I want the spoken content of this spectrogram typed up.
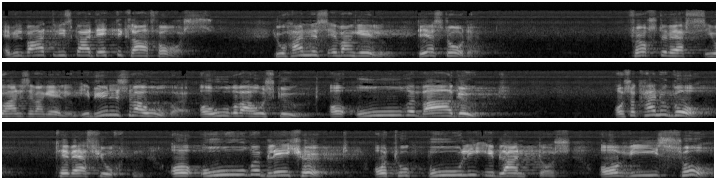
Jeg vil bare at vi skal ha dette klart for oss. Johannes evangelium, der står det Første vers i Johannes evangelium. I begynnelsen var Ordet, og Ordet var hos Gud, og Ordet var Gud. Og så kan du gå til vers 14. Og Ordet ble kjøpt og tok bolig iblant oss, og vi så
